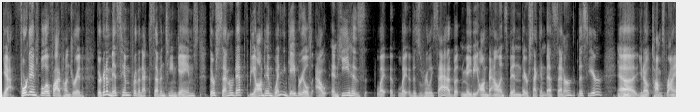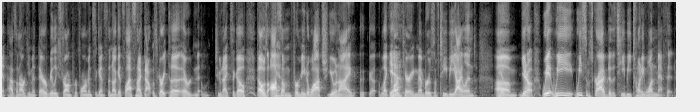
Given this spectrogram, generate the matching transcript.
Yeah, four games below 500. They're going to miss him for the next 17 games. Their center depth beyond him when Gabriel's out, and he has like, like this is really sad, but maybe on balance been their second best center this year. Uh, you know, Thomas Bryant has an argument there. Really strong performance against the Nuggets last night. That was great to or two nights ago. That was awesome for me to watch. You and I, uh, like Yeah. card carrying members of TB Island. Um, you know, we we we subscribe to the TB21 method,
